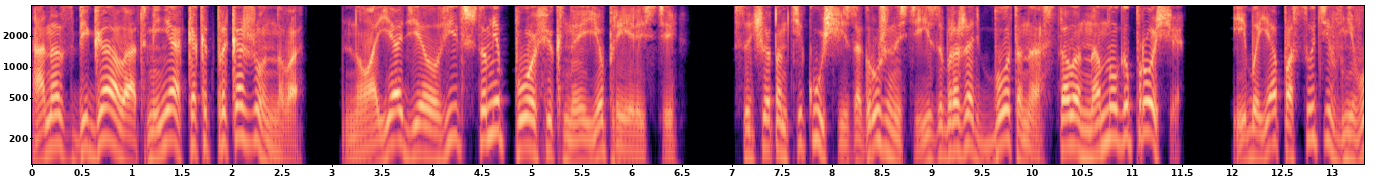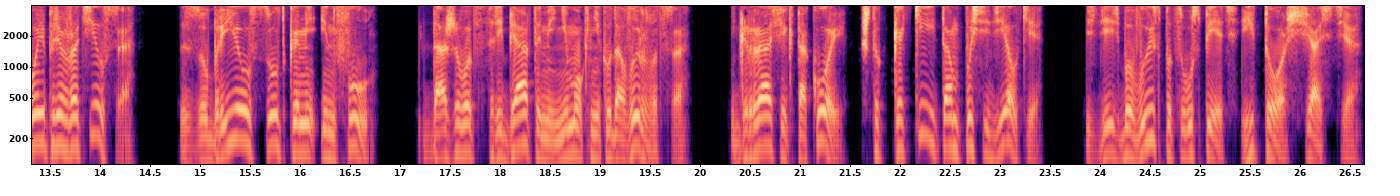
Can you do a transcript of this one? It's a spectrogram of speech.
она сбегала от меня, как от прокаженного. Ну а я делал вид, что мне пофиг на ее прелести. С учетом текущей загруженности изображать Ботана стало намного проще, ибо я, по сути, в него и превратился. Зубрил сутками инфу. Даже вот с ребятами не мог никуда вырваться. График такой, что какие там посиделки. Здесь бы выспаться успеть, и то счастье.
